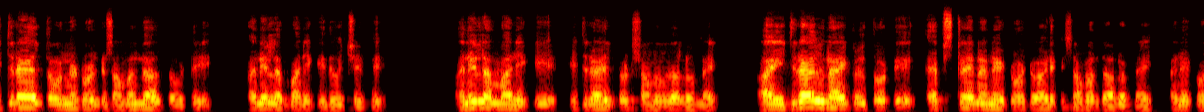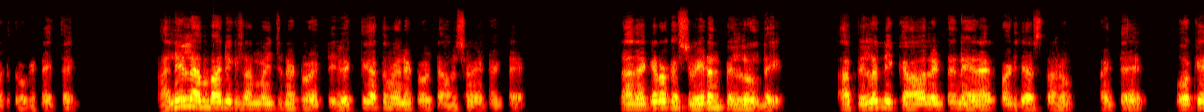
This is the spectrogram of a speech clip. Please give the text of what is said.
ఇజ్రాయెల్తో ఉన్నటువంటి సంబంధాలతోటి అనిల్ అంబానీకి ఇది వచ్చింది. అనిల్ అంబానీకి ఇజ్రాయెల్ తోటి సంబంధాలు ఉన్నాయి. ఆ ఇజ్రాయెల్ నాయకులతోటి ఎప్స్టైన్ అనేటువంటి వాడికి సంబంధాలు ఉన్నాయి అనేటువంటిది ఒకటైతే అనిల్ అంబానీకి సంబంధించినటువంటి వ్యక్తిగతమైనటువంటి అంశం ఏంటంటే నా దగ్గర ఒక స్వీడన్ పిల్ల ఉంది. ఆ పిల్ల నీకు కావాలంటే నేను ఏర్పాటు చేస్తాను అంటే ఓకే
